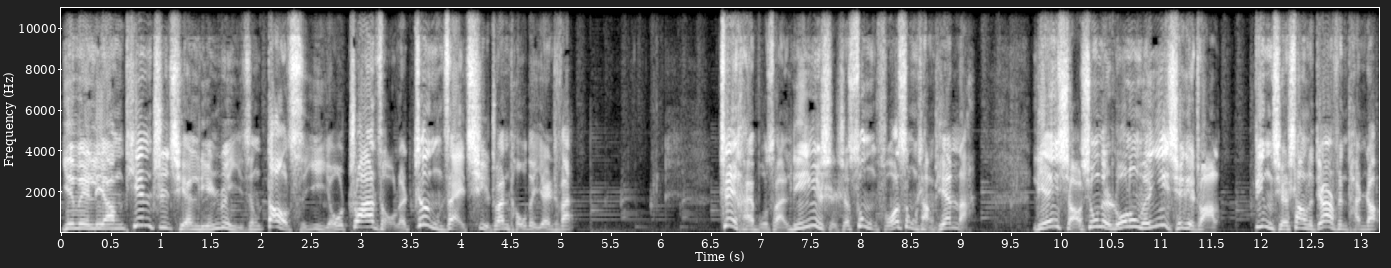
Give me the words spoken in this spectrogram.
因为两天之前，林润已经到此一游，抓走了正在砌砖头的严世蕃。这还不算，林御史是送佛送上天呐。连小兄弟罗龙文一起给抓了，并且上了第二份弹章，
